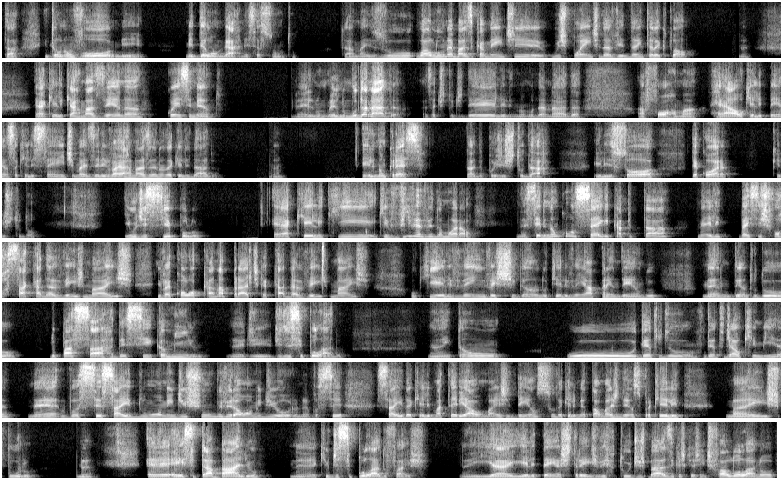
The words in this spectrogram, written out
tá? Então não vou me, me delongar nesse assunto, tá? Mas o, o aluno é basicamente o expoente da vida intelectual. Né? É aquele que armazena conhecimento. Né? Ele, não, ele não muda nada, as atitudes dele, ele não muda nada a forma real que ele pensa, que ele sente, mas ele vai armazenando aquele dado. Né? Ele não cresce tá? depois de estudar. Ele só decora o que ele estudou. E o discípulo é aquele que, que vive a vida moral. Né? Se ele não consegue captar, né, ele vai se esforçar cada vez mais e vai colocar na prática cada vez mais o que ele vem investigando, o que ele vem aprendendo né, dentro do, do passar desse caminho né, de, de discipulado. Né? Então, o, dentro, do, dentro de alquimia, né, você sair de um homem de chumbo e virar um homem de ouro, né? Você sair daquele material mais denso, daquele metal mais denso para aquele mais puro, né? É, é, esse trabalho, né, que o discipulado faz. Né? E aí ele tem as três virtudes básicas que a gente falou lá no,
